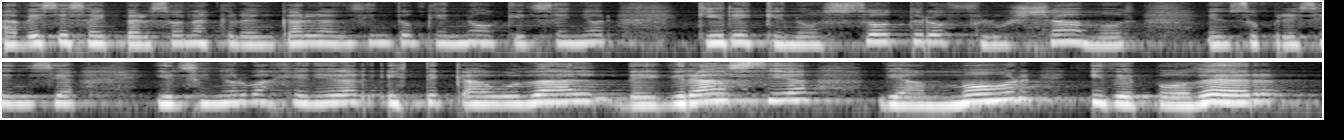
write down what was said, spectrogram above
a veces hay personas que lo encargan, siento que no, que el Señor quiere que nosotros fluyamos en su presencia y el Señor va a generar este caudal de gracia, de amor y de poder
